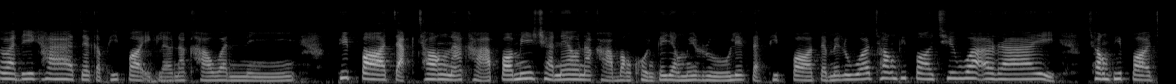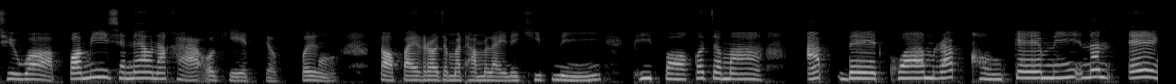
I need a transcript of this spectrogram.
สวัสดีค่ะ เจอกับพี่ปออีกแล้วนะคะ วันนี้ พี่ปอจากช่องนะคะ Pormy Channel นะคะ บางคนก็ยังไม่รู้เรียกแต่พี่ปอ แต่ไม่รู้ว่าช่องพี่ปอชื่อว่าอะไร ช่องพี่ปอชื่อว่า Pormy Channel นะคะ โอเคจบปึ้งต่อไปเราจะมาทำอะไรในคลิปนี้ พี่ปอก็จะมาอัปเดตความลับของเกมนี้นั่นเอง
